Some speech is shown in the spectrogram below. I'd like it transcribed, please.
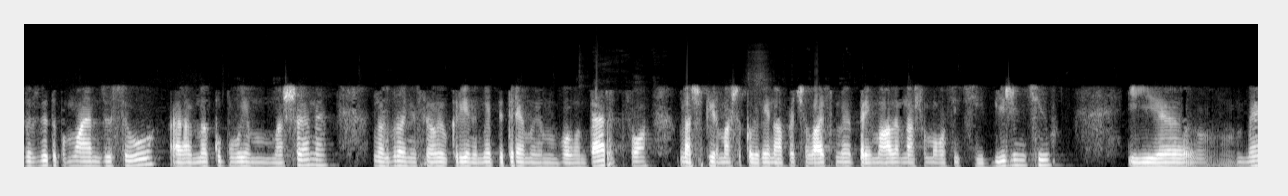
завжди допомагаємо ЗСУ. Ми купуємо машини на Збройні Сили України. Ми підтримуємо волонтерство. Наша фірма, ще коли війна почалась, ми приймали в нашому офісі біженців. І е, ми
